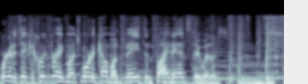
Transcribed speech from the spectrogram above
We're going to take a quick break. Much more to come on faith and finance. Stay with us.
